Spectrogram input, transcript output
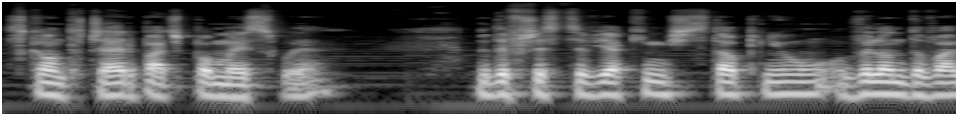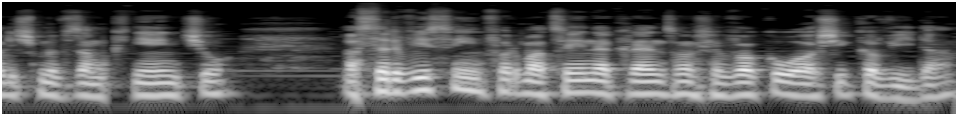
Skąd czerpać pomysły, gdy wszyscy w jakimś stopniu wylądowaliśmy w zamknięciu, a serwisy informacyjne kręcą się wokół osi COVID-a?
